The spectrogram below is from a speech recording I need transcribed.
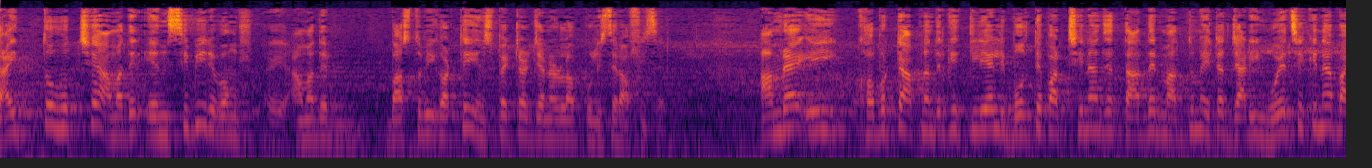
দায়িত্ব হচ্ছে আমাদের এনসিবির এবং আমাদের বাস্তবিক অর্থে ইন্সপেক্টর জেনারেল অফ পুলিশের অফিসের। আমরা এই খবরটা আপনাদেরকে ক্লিয়ারলি বলতে পারছি না যে তাদের মাধ্যমে এটা জারি হয়েছে কিনা বা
